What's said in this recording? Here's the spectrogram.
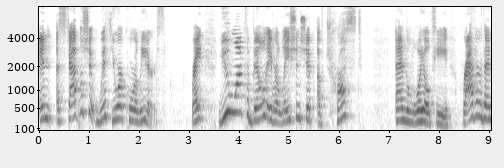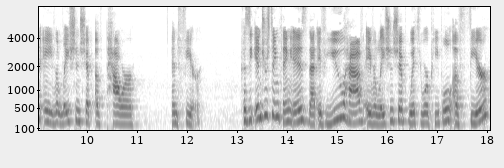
and establish it with your core leaders, right? You want to build a relationship of trust and loyalty rather than a relationship of power and fear. Because the interesting thing is that if you have a relationship with your people of fear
